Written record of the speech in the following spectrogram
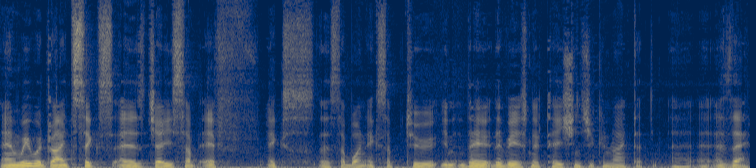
and we would write 6 as j sub f x uh, sub 1 x sub 2 in the, the various notations you can write that uh, as that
